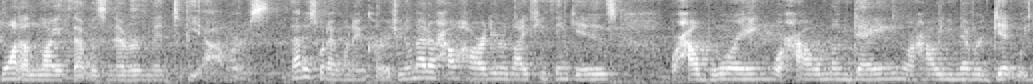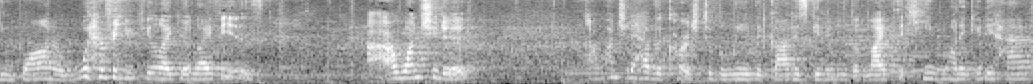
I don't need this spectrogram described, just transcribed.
want a life that was never meant to be ours. That is what I want to encourage you. No matter how hard your life you think is, or how boring, or how mundane, or how you never get what you want, or whatever you feel like your life is, I want you to. I want you to have the courage to believe that God has given you the life that He wanted you to have,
